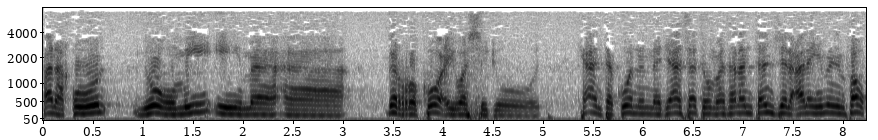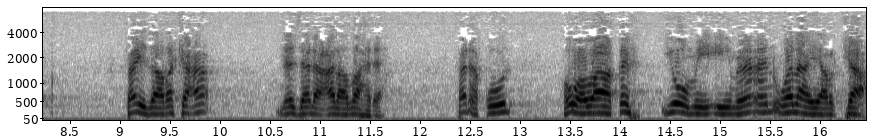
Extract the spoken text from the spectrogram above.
فنقول يغمي إيماء بالركوع والسجود. كأن تكون النجاسة مثلا تنزل عليه من فوق فإذا ركع نزل على ظهره. فنقول هو واقف يومي إيماء ولا يركع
